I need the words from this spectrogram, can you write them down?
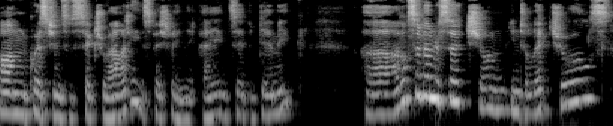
on questions of sexuality, especially in the AIDS epidemic. Uh, I've also done research on intellectuals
